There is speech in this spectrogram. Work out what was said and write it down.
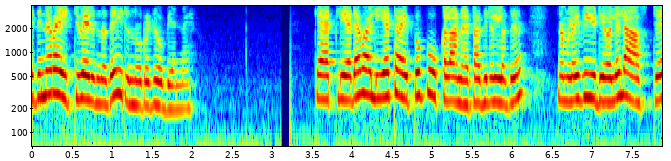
ഇതിന് റേറ്റ് വരുന്നത് ഇരുന്നൂറ് രൂപ തന്നെ കാറ്റ്ലിയയുടെ വലിയ ടൈപ്പ് പൂക്കളാണ് കേട്ടോ അതിലുള്ളത്. നമ്മൾ ഈ വീഡിയോയിൽ ലാസ്റ്റ്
